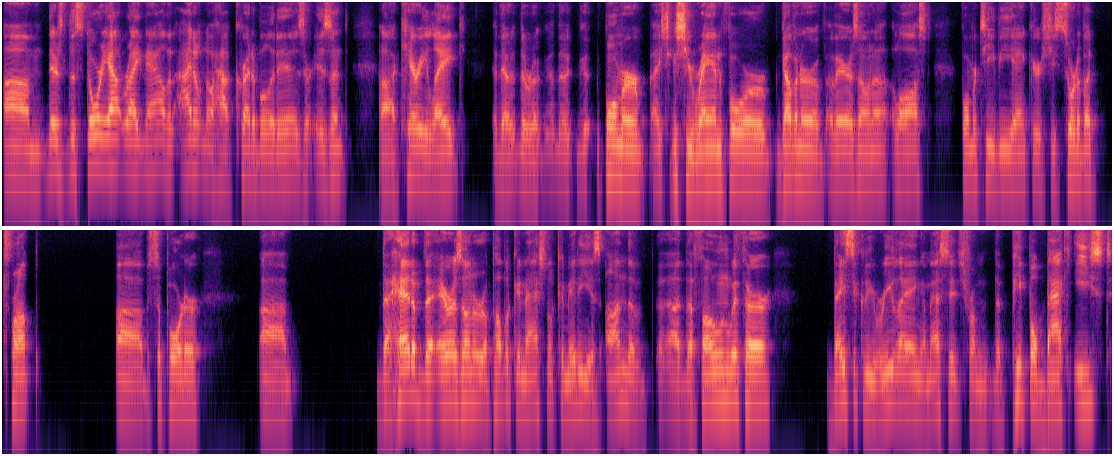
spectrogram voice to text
Um, there's the story out right now that I don't know how credible it is or isn't. Uh, Kari Lake, the the the former, she ran for governor of, of Arizona, lost. Former TV anchor. She's sort of a Trump uh, supporter. Uh, the head of the Arizona Republican National Committee is on the uh, the phone with her, basically relaying a message from the people back east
